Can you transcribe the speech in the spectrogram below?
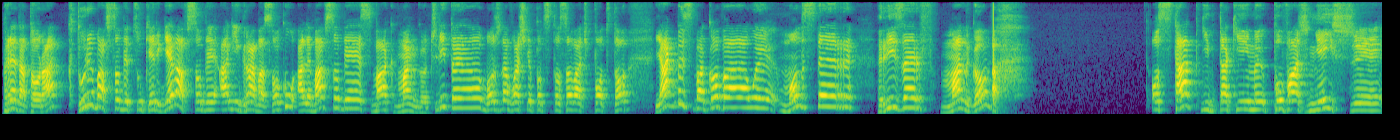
Predatora, który ma w sobie cukier, nie ma w sobie ani grama soku, ale ma w sobie smak mango, czyli to można właśnie podstosować pod to, jakby smakowały Monster Reserve Mango. Ach. Ostatnim takim poważniejszy,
